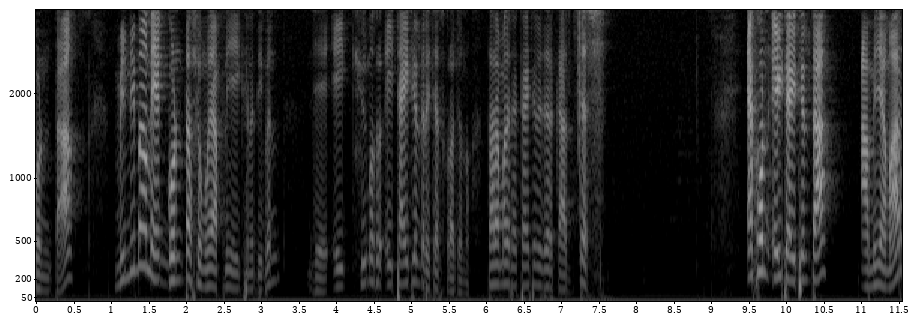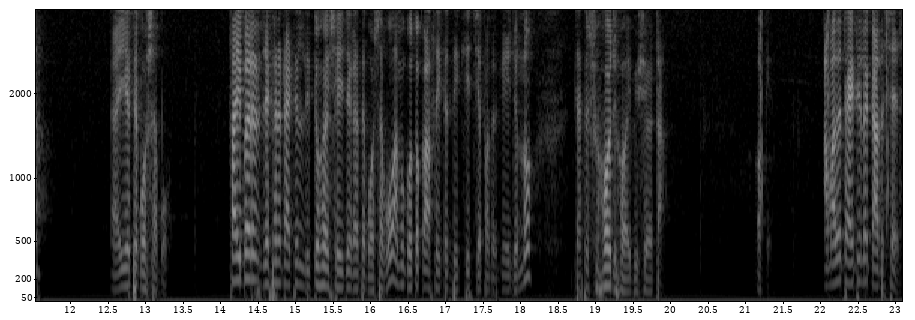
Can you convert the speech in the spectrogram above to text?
ঘণ্টা, মিনিমাম এক ঘণ্টা সময় আপনি এইখানে দিবেন যে এই শুধুমাত্র এই টাইটেলটা রিচার্জ করার জন্য। তাহলে আমাদের টাইটেল রিচার্জের কাজ শেষ। এখন এই টাইটেলটা আমি আমার ইয়েতে বসাবো। ফাইবারের যেখানে টাইটেল দিতে হয় সেই জায়গাতে বসাবো। আমি গত ক্লাসে এটা দেখিয়েছি আপনাদেরকে এই জন্য, যাতে সহজ হয় বিষয়টা। ওকে আমাদের টাইটেলের কাজ শেষ।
